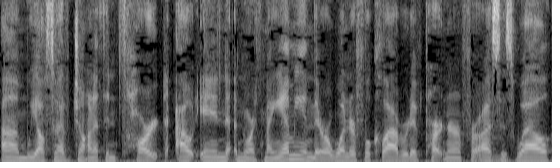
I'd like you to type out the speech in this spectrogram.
Um, we also have Jonathan's Heart out in North Miami, and they're a wonderful collaborative partner for us as well.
